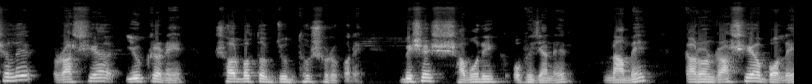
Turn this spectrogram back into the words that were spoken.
সালে রাশিয়া ইউক্রেনে সর্বাত্মক যুদ্ধ শুরু করে, বিশেষ সামরিক অভিযানের নামে কারণ রাশিয়া বলে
